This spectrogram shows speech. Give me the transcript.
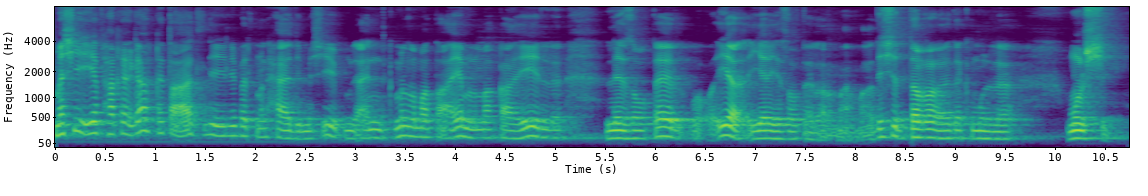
ماشي هي في الحقيقة كاع القطاعات اللي اللي فاتت من حادي ماشي؟ عندك من المطاعم المقاهي les hôtels هي هي les hôtels راه ما غاديش تضرر هذاك مول مول الشي.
